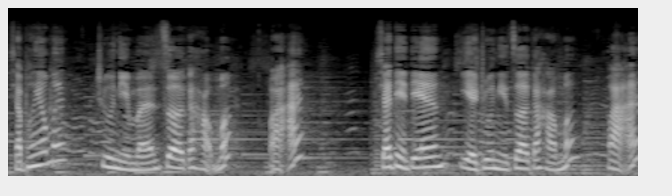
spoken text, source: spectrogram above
小朋友们，祝你们做个好梦，晚安。小点点也祝你做个好梦，晚安。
